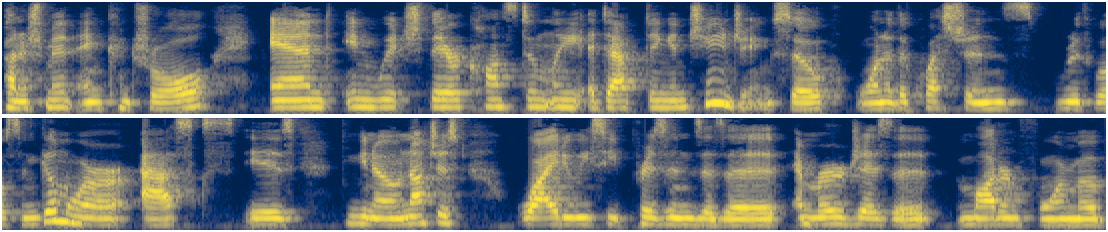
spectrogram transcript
punishment and control, and in which they're constantly adapting and changing. So, one of the questions Ruth Wilson Gilmore asks is, you know, not just why do we see prisons as a emerge as a modern form of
